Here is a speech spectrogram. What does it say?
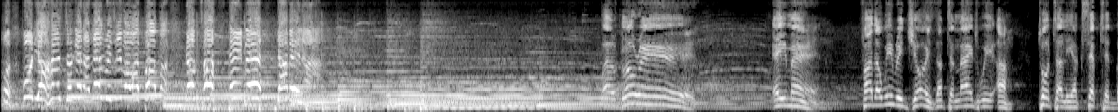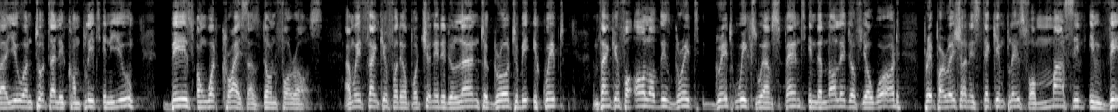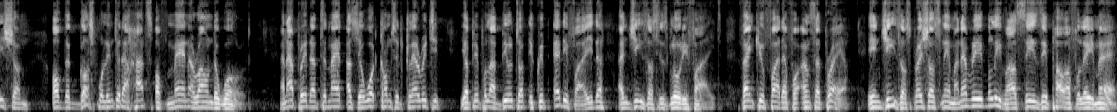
Put your hands together. Let's receive our Papa, Dr. Abel Damina. Well, glory. Amen. Father, we rejoice that tonight we are totally accepted by you and totally complete in you based on what Christ has done for us. And we thank you for the opportunity to learn, to grow, to be equipped and thank you for all of these great, great weeks we have spent in the knowledge of your word. Preparation is taking place for massive invasion of the gospel into the hearts of men around the world. And I pray that tonight, as your word comes with clarity, your people are built up, equipped, edified, and Jesus is glorified. Thank you, Father, for answered prayer. In Jesus' precious name. And every believer says a powerful amen.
